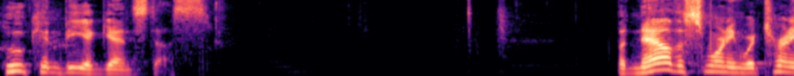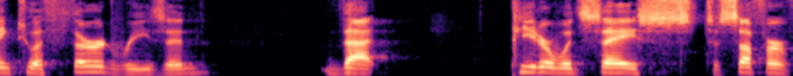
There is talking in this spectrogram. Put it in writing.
who can be against us? But now, this morning, we're turning to a third reason that Peter would say to suffer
